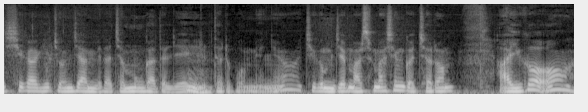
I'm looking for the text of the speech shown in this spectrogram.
시각이 존재합니다. 전문가들 얘기를 음. 들어보면요. 지금 이제 말씀하신 것처럼 아 이거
